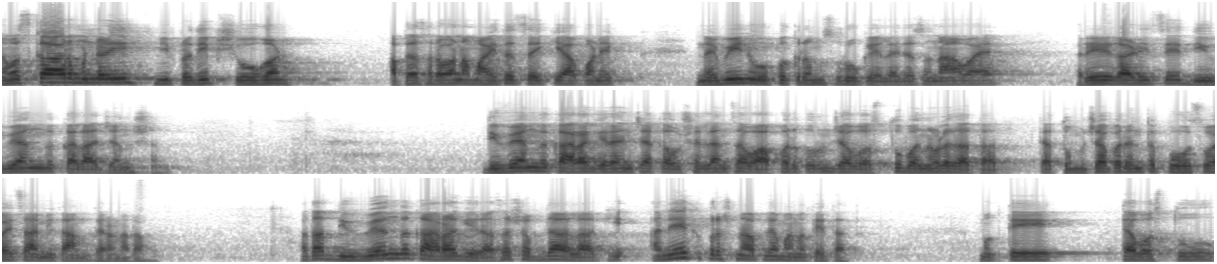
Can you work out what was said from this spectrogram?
नमस्कार मंडळी मी प्रदीप शिवगण. आपल्या सर्वांना माहीतच आहे की आपण एक नवीन उपक्रम सुरू केला आहे ज्याचं नाव आहे रेलगाडीचे दिव्यांग कला जंक्शन. दिव्यांग कारागिरांच्या कौशल्यांचा वापर करून ज्या वस्तू बनवल्या जातात त्या तुमच्यापर्यंत पोहोचवायचं आम्ही काम करणार आहोत. आता दिव्यांग कारागीर असा शब्द आला की अनेक प्रश्न आपल्या मनात येतात. मग ते त्या वस्तू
